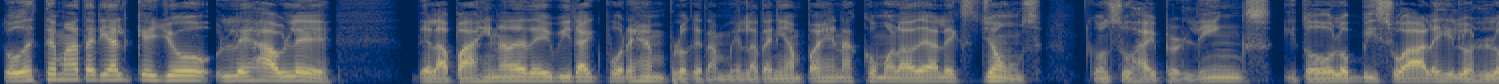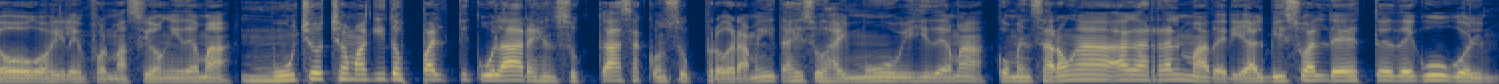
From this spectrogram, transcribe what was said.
Todo este material que yo les hablé, de la página de David Icke, por ejemplo, que también la tenían páginas como la de Alex Jones, con sus hyperlinks y todos los visuales y los logos y la información y demás. Muchos chamaquitos particulares en sus casas con sus programitas y sus iMovies y demás comenzaron a agarrar material visual de este de Google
